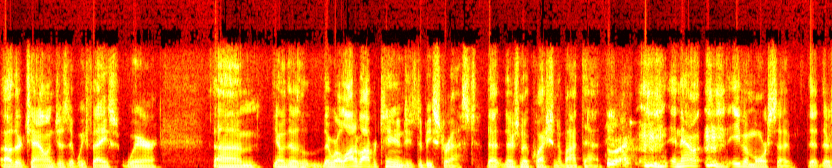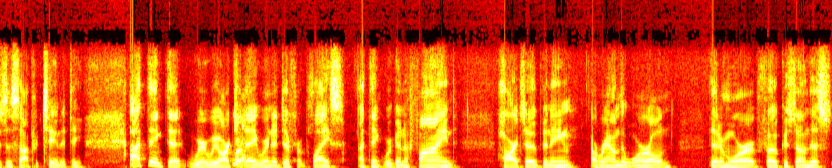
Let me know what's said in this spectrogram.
other challenges that we face where um, you know, there, there were a lot of opportunities to be stressed. That there's no question about that. Right. and now, even more so, that there's this opportunity. I think that where we are today, right. we're in a different place. I think we're going to find hearts opening around the world that are more focused on this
